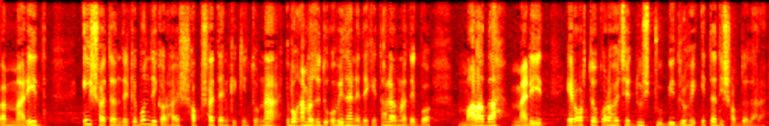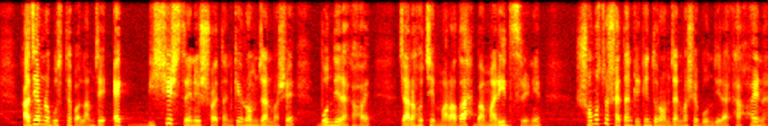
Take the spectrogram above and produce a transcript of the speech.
বা মারিদ, এই শয়তানদেরকে বন্দি করা হয়, সব শয়তানকে কিন্তু না। এবং আমরা যদি অভিধানে দেখি, তাহলে আমরা দেখব মারাদাহ ম্যারিদ এর অর্থ করা হয়েছে দুষ্টু, বিদ্রোহী ইত্যাদি শব্দ দ্বারা। কাজে আমরা বুঝতে পারলাম যে এক বিশেষ শ্রেণির শয়তানকে রমজান মাসে বন্দি রাখা হয়, যারা হচ্ছে মারাদাহ বা মারিদ শ্রেণির। সমস্ত শয়তানকে কিন্তু রমজান মাসে বন্দি রাখা হয় না।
